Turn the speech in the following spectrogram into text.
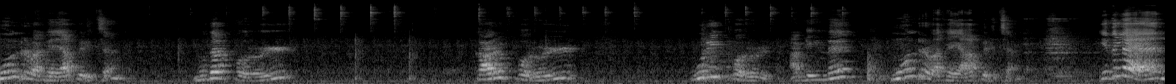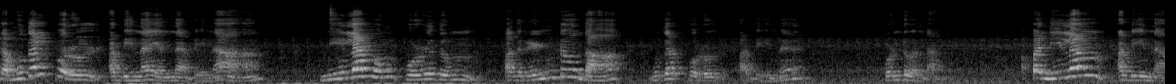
மூன்று வகையா பிரிச்சாங்க. முதற்பொருள் கருப்பொருள் உரிப்பொருள் அப்படின்னு மூன்று வகையா பிரிச்சாங்க. இதுல இந்த முதல் பொருள் அப்படின்னா என்ன அப்படின்னா நிலமும் பொழுதும் அது ரெண்டும் தான் முதற் பொருள் அப்படின்னு கொண்டு வந்தாங்க. அப்போ நிலம் அப்படின்னா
